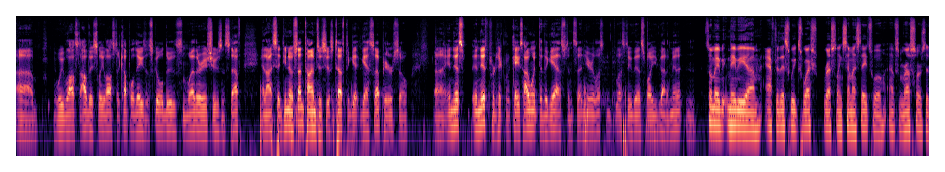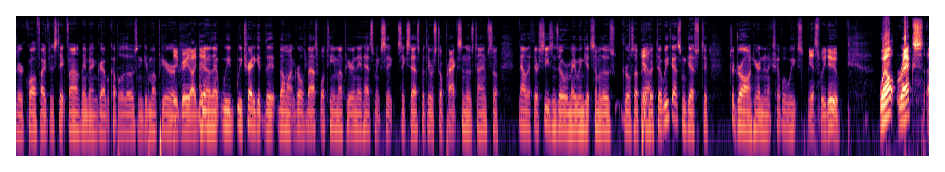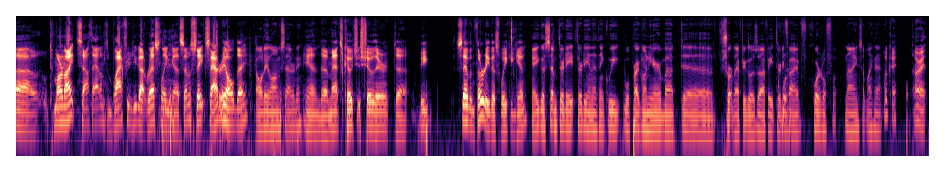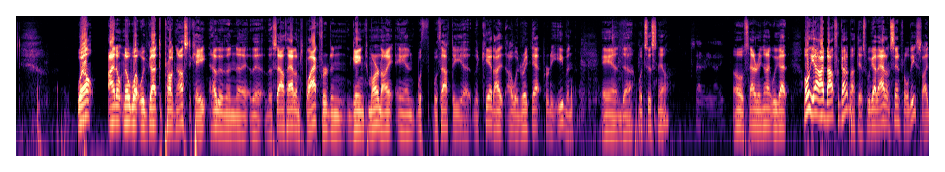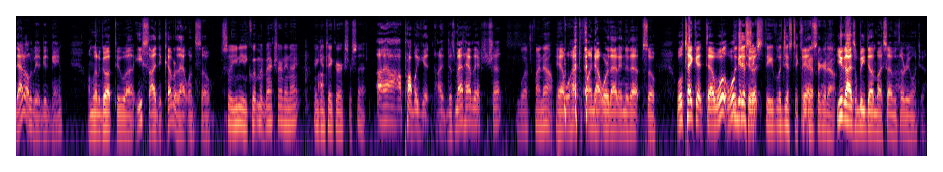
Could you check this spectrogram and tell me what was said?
Um, we've lost obviously lost a couple of days of school due to some weather issues and stuff. And I said, you know, sometimes it's just tough to get guests up here. So uh, in this in this particular case, I went to the guest and said, here, let's let's do this while you've got a minute. And so maybe maybe um, after this week's West wrestling semi states, we'll have some wrestlers that are qualified for the state finals. Maybe I can grab a couple of those and get them up here. Be a great idea. I know that we we tried to get the Belmont girls basketball team up here, and they'd had some success, but they were still practicing those times. So now that their season's over, maybe we can get some of those girls up Yeah. here. But uh, we got some guests to to draw on here in the next couple of weeks. Yes, we do. Well, Rex, uh, tomorrow night, South Adams and Blackford, you got wrestling uh, Seminole State Saturday all day, all day long Saturday. and uh, Matt's coach's show there at uh, be seven thirty this week again. Yeah, he goes seven thirty, eight thirty, and I think we will probably go on the air about uh, shortly after he goes off, eight thirty-five, quarter to nine, something like that. Okay, all right. Well, I don't know what we've got to prognosticate other than uh, the the South Adams Blackford and game tomorrow night, and with without the uh, the kid, I I would rate that pretty even. And uh, what's this now? Saturday night. Oh, Saturday night we got. Oh yeah, I about forgot about this. We got Adams Central at Eastside. That ought to be a good game. I'm going to go up to uh, Eastside to cover that one. So So you need equipment back Saturday night? Or you Uh, can take our extra set. I, I'll probably get. I, does Matt have the extra set? We'll have to find out. Yeah, we'll have to find out where that ended up. So we'll take it. Uh, we'll we'll logistics, get to it. Steve. Logistics. We Yes. got to figure it out. You guys will be done by 7:30, won't you?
